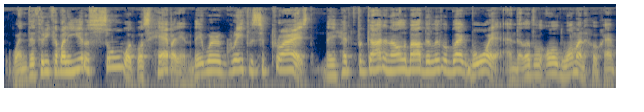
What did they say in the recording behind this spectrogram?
When the three caballeros saw what was happening, they were greatly surprised. They had forgotten all about the little black boy and the little old woman who had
